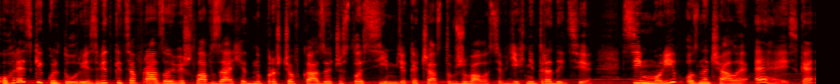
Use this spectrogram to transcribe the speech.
У грецькій культурі, звідки ця фраза увійшла в західну, про що вказує число сім, яке часто вживалося в їхній традиції, сім морів означали Егейське,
